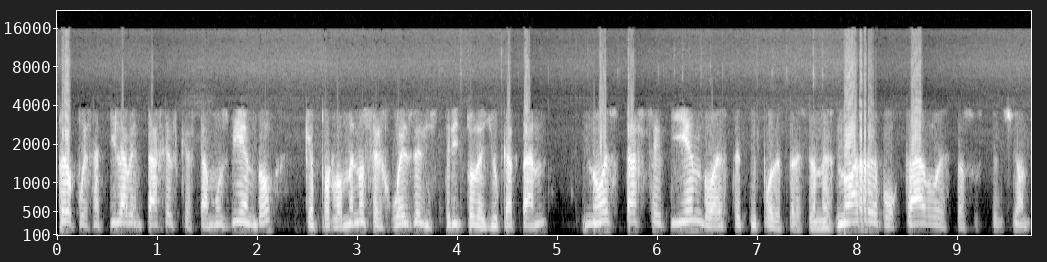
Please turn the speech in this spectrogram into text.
pero pues aquí la ventaja es que estamos viendo que por lo menos el juez de distrito de Yucatán no está cediendo a este tipo de presiones, no ha revocado esta suspensión.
